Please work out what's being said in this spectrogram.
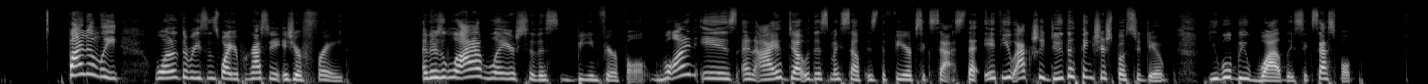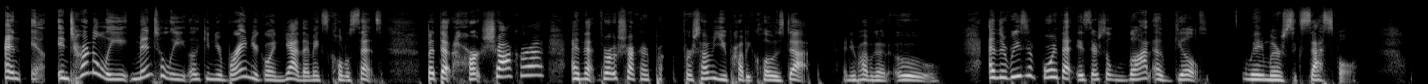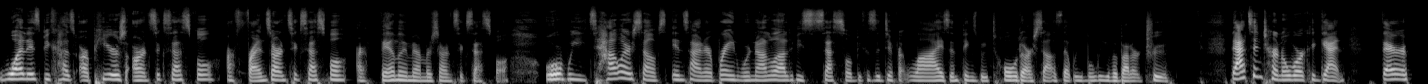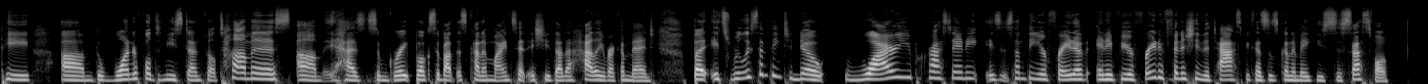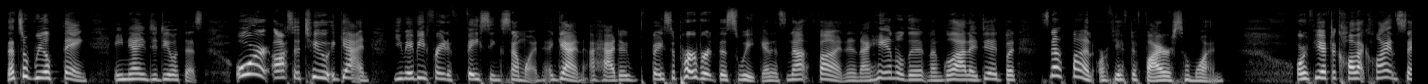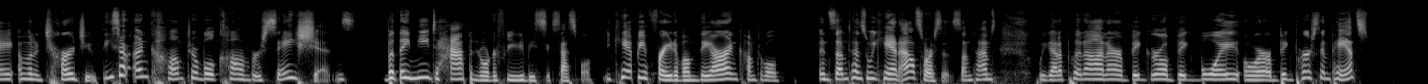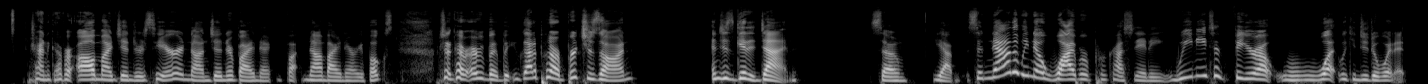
Finally, one of the reasons why you're procrastinating is you're afraid. And there's a lot of layers to this being fearful. One is, and I have dealt with this myself, is the fear of success. That if you actually do the things you're supposed to do, you will be wildly successful. And uh, internally, mentally, like in your brain, you're going, yeah, that makes total sense. But that heart chakra and that throat chakra, for some of you, probably closed up. And you're probably going, oh. And the reason for that is there's a lot of guilt when we're successful. One is because our peers aren't successful, our friends aren't successful, our family members aren't successful. Or we tell ourselves inside our brain we're not allowed to be successful because of different lies and things we've told ourselves that we believe about our truth. That's internal work again therapy. Um, the wonderful Denise Duffield Thomas um, has some great books about this kind of mindset issue that I highly recommend. But it's really something to know. Why are you procrastinating? Is it something you're afraid of? And if you're afraid of finishing the task because it's going to make you successful, that's a real thing. And you need to deal with this. Or also, too, again, you may be afraid of facing someone. Again, I had to face a pervert this week and it's not fun. And I handled it and I'm glad I did, but it's not fun. Or if you have to fire someone or if you have to call that client and say, I'm going to charge you. These are uncomfortable conversations, but they need to happen in order for you to be successful. You can't be afraid of them, they are uncomfortable. And sometimes we can't outsource it. Sometimes we got to put on our big girl, big boy, or big person pants. Trying to cover all my genders here and non-gender binary, non-binary folks. I'm trying to cover everybody, but you got to put our britches on and just get it done. So yeah. So now that we know why we're procrastinating, we need to figure out what we can do to win it.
